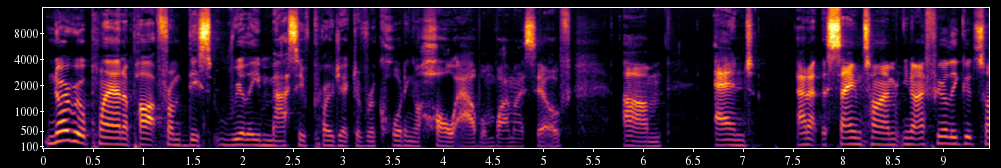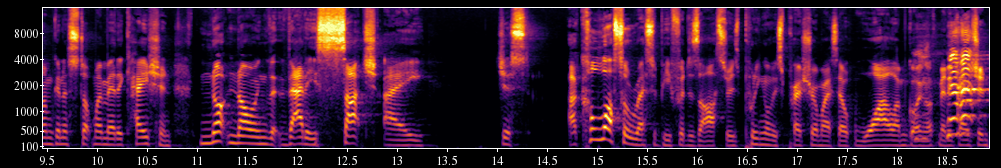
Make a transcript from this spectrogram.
no real plan apart from this really massive project of recording a whole album by myself. Um, and and at the same time, you know, I feel really good, so I'm to stop my medication, not knowing that that is such a just a colossal recipe for disaster is putting all this pressure on myself while I'm going off medication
